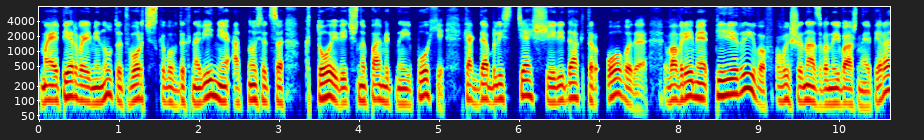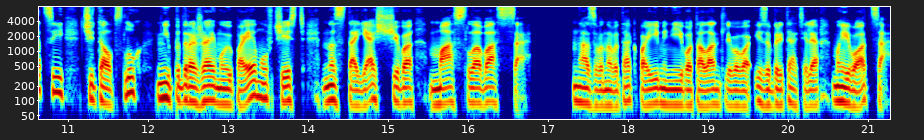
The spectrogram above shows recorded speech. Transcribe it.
Моя первая минута творческого вдохновения относится к той вечно памятной эпохе, когда блестящий редактор Овода во время перерывов вышеназванной важной операции читал вслух неподражаемую поэму в честь настоящего масла Васса, названного так по имени его талантливого изобретателя, моего отца,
